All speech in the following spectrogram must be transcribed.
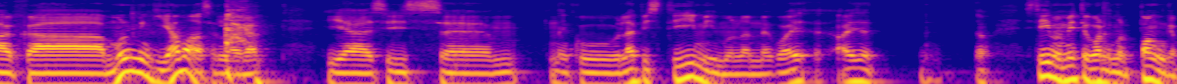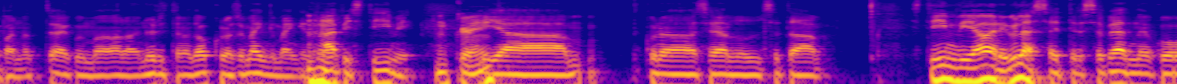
aga mul on mingi jama sellega ja siis ähm, nagu läbi Steam'i mul on nagu asjad, noh, Steam on mitu korda mul pange pannud, kui ma olen üritanud Oculus'i mänge mängida mm -hmm. läbi Steam'i okei, ja kuna seal seda Steam VR-i üles sättides sa pead nagu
